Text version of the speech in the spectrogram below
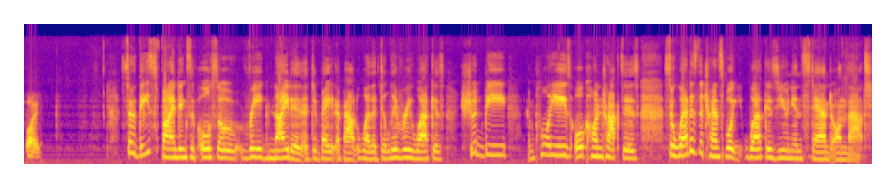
plate. So these findings have also reignited a debate about whether delivery workers should be employees or contractors. So where does the Transport Workers Union stand on that?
